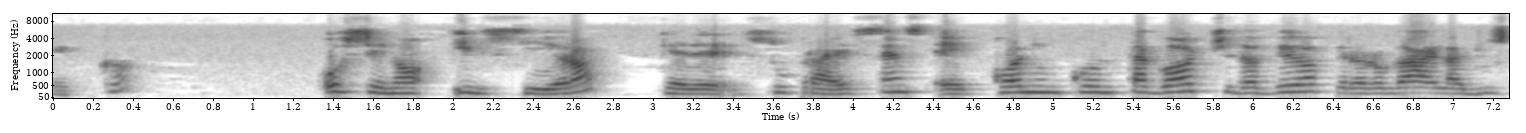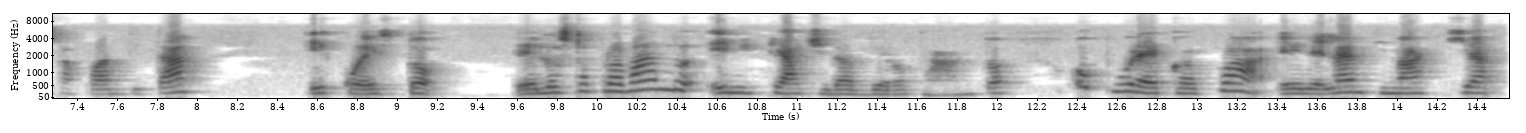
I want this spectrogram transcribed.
ecco, o se no il siero, che è Supra Essence, è con un contagocce davvero per erogare la giusta quantità e questo eh, lo sto provando e mi piace davvero tanto. Oppure ecco qua è l'antimacchia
